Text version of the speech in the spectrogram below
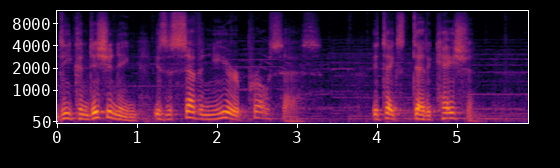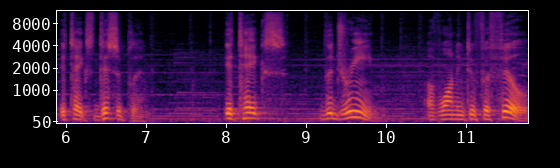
Deconditioning is a seven-year process. It takes dedication. It takes discipline. It takes the dream of wanting to fulfill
